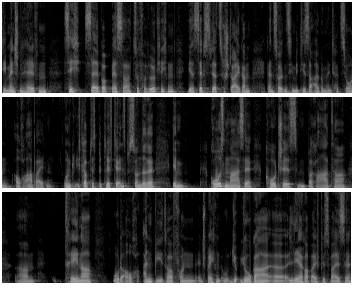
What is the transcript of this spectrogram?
die Menschen helfen, sich selber besser zu verwirklichen, ihr Selbstwert zu steigern, dann sollten Sie mit dieser Argumentation auch arbeiten. Und ich glaube, das betrifft ja insbesondere im großen Maße Coaches, Berater, ähm, Trainer oder auch Anbieter von entsprechenden Yoga-Lehrer beispielsweise,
